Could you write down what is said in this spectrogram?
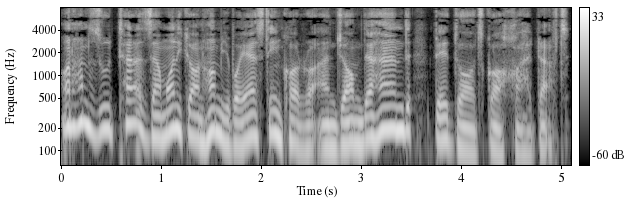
آن هم زودتر از زمانی که آنها میبایست این کار را انجام دهند به دادگاه خواهد رفت.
